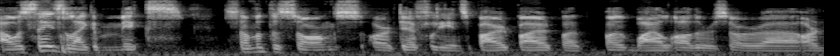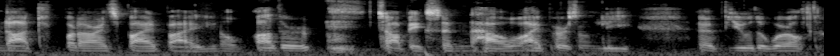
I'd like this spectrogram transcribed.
I would say it's like a mix. Some of the songs are definitely inspired by it, but, but while others are uh, are not, but are inspired by you know other topics and how I personally uh, view the world. So,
